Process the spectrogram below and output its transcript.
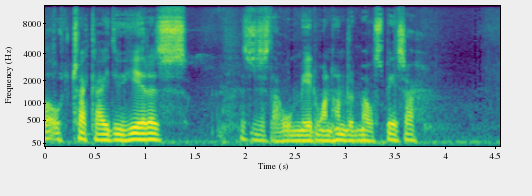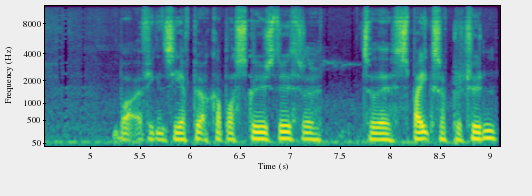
little trick I do here is, this is just a homemade 100mm spacer, but if you can see I've put a couple of screws through, through so the spikes are protruding.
